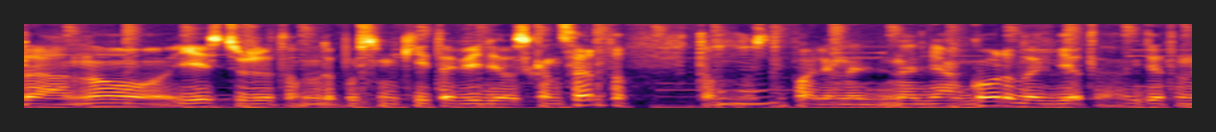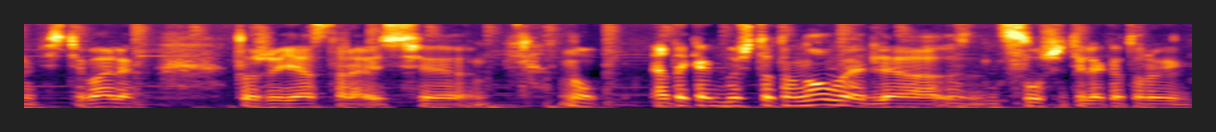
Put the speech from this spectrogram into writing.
да, но есть уже там, допустим, какие-то видео с концертов, там выступали на, на днях города где-то, где-то на фестивалях. Тоже я стараюсь, э, ну, это как бы что-то новое для слушателя, который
